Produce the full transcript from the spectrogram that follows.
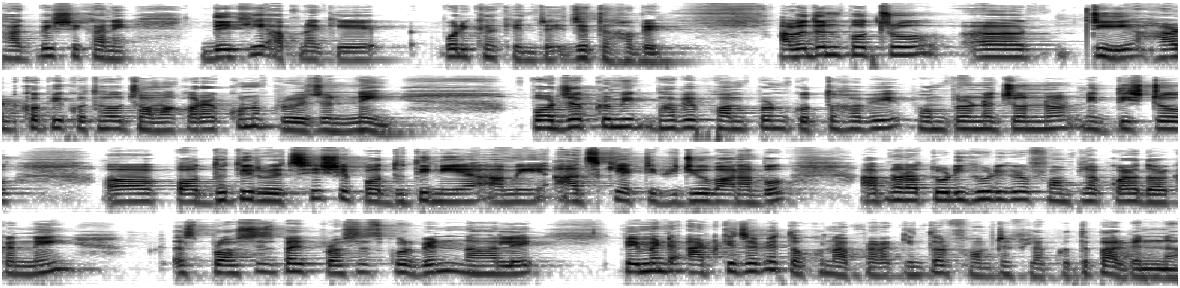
থাকবে, সেখানে দেখে আপনাকে পরীক্ষা কেন্দ্রে যেতে হবে। আবেদনপত্র আহ, টি হার্ড কপি কোথাও জমা করার কোনো প্রয়োজন নেই। পর্যায়ক্রমিকভাবে ফর্ম পূরণ করতে হবে। ফর্ম পূরণের জন্য নির্দিষ্ট পদ্ধতি রয়েছে। সে পদ্ধতি নিয়ে আমি আজকে একটি ভিডিও বানাবো। আপনারা তড়িঘড়ি করে ফর্ম ফিল আপ করা দরকার নেই। প্রসেস বাই প্রসেস করবেন। নাহলে পেমেন্ট আটকে যাবে তখন আপনারা কিন্তু আর ফর্মটা ফিল আপ করতে পারবেন না।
